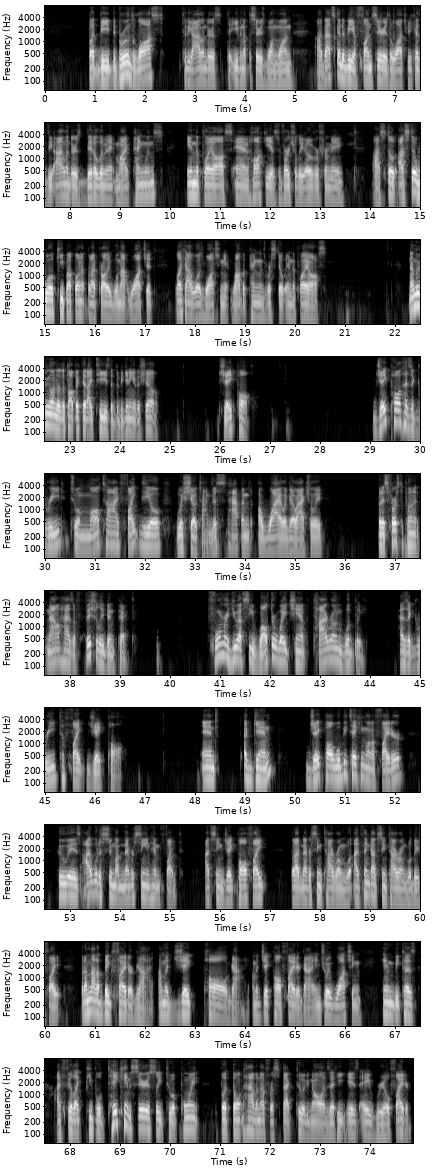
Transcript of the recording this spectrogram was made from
But the the Bruins lost to the Islanders to even up the series 1 1. Uh, that's going to be a fun series to watch because the Islanders did eliminate my Penguins in the playoffs, and hockey is virtually over for me. I still I still will keep up on it, but I probably will not watch it like I was watching it while the Penguins were still in the playoffs. Now, moving on to the topic that I teased at the beginning of the show Jake Paul. Jake Paul has agreed to a multi fight deal with Showtime. This happened a while ago, actually, but his first opponent now has officially been picked. Former UFC welterweight champ Tyron Woodley has agreed to fight Jake Paul. And again, Jake Paul will be taking on a fighter who is, I would assume, I've never seen him fight. I've seen Jake Paul fight, but I've never seen Tyron. I think I've seen Tyron Woodley fight, but I'm not a big fighter guy. I'm a Jake Paul guy. I'm a Jake Paul fighter guy. I enjoy watching him because I feel like people take him seriously to a point, but don't have enough respect to acknowledge that he is a real fighter.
